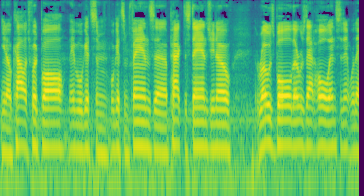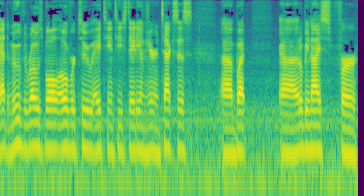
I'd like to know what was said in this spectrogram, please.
you know college football. Maybe we'll get some we'll get some fans uh, the stands. You know, the Rose Bowl. There was that whole incident where they had to move the Rose Bowl over to AT and T Stadium here in Texas, uh, but uh, it'll be nice for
